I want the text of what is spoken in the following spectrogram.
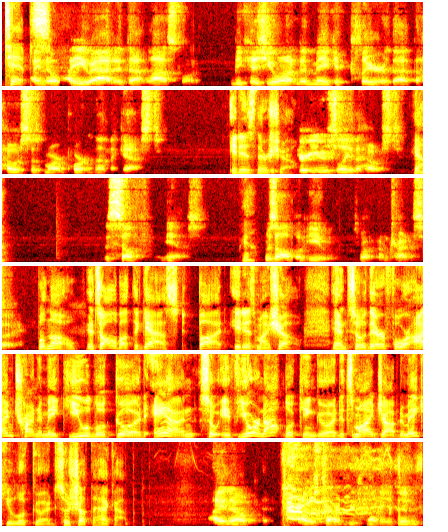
tips. I know why you added that last one because you wanted to make it clear that the host is more important than the guest. It is their show. You're usually the host. Yeah. The self, yes. Yeah. It was all about you, is what I'm trying to say. Well, no, it's all about the guest, but it is my show. And so therefore, I'm trying to make you look good. And so if you're not looking good, it's my job to make you look good. So shut the heck up. I know. I was trying to be funny. It didn't,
